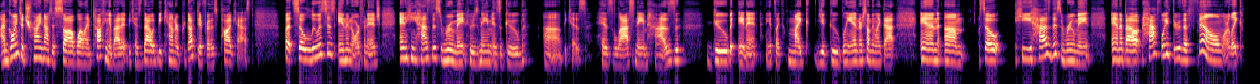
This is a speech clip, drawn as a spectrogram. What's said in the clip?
I'm going to try not to sob while I'm talking about it because that would be counterproductive for this podcast. But so Lewis is in an orphanage and he has this roommate whose name is Goob uh, because his last name has goob in it. I think it's like Mike Yagooblian or something like that. And um, so he has this roommate, and about halfway through the film, or like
